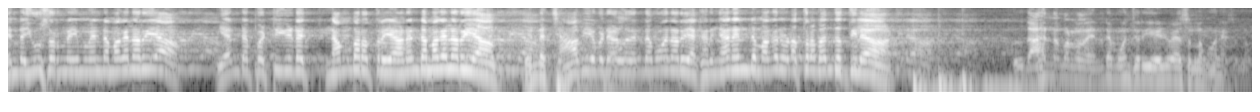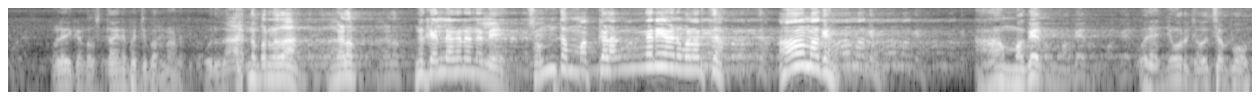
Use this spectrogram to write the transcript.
എന്റെ യൂസർ നെയിമും എന്റെ മകനറിയാം. എന്റെ പെട്ടിയുടെ നമ്പർ എത്രയാണ്? എന്റെ മകൻ അറിയാം. എന്റെ ചാവി എവിടെയുള്ളത്? എന്റെ മോൻ അറിയാം. കാരണം ഞാൻ എന്റെ മകനോട് അത്ര ബന്ധത്തിലാണ്. ഒരു ഉദാഹരണം പറഞ്ഞത് എന്റെ മോൻ ചെറിയ ഏഴു വയസ്സുള്ള മോനെ. വിളിക്കേണ്ട ഉസ്താദിനെ പറ്റി പറഞ്ഞാണ്. ഒരു ഉദാഹരണം പറഞ്ഞതാ നിങ്ങളെ നിങ്ങൾക്ക് എല്ലാം അങ്ങനെ തന്നെയല്ലേ? സ്വന്തം മക്കൾ അങ്ങനെയാണ് വളർത്തുക. ആ മകൻ ആ മകൻ ഒരു അഞ്ഞൂറ് ചോദിച്ചപ്പോ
